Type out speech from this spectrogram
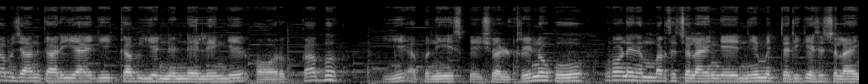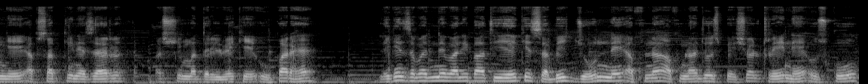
कब जानकारी आएगी, कब ये निर्णय लेंगे और कब ये अपनी स्पेशल ट्रेनों को पुराने नंबर से चलाएँगे, नियमित तरीके से चलाएँगे, अब सबकी नज़र पश्चिम मध्य रेलवे के ऊपर है। लेकिन समझने वाली बात यह है कि सभी जोन ने अपना अपना जो स्पेशल ट्रेन है, उसको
